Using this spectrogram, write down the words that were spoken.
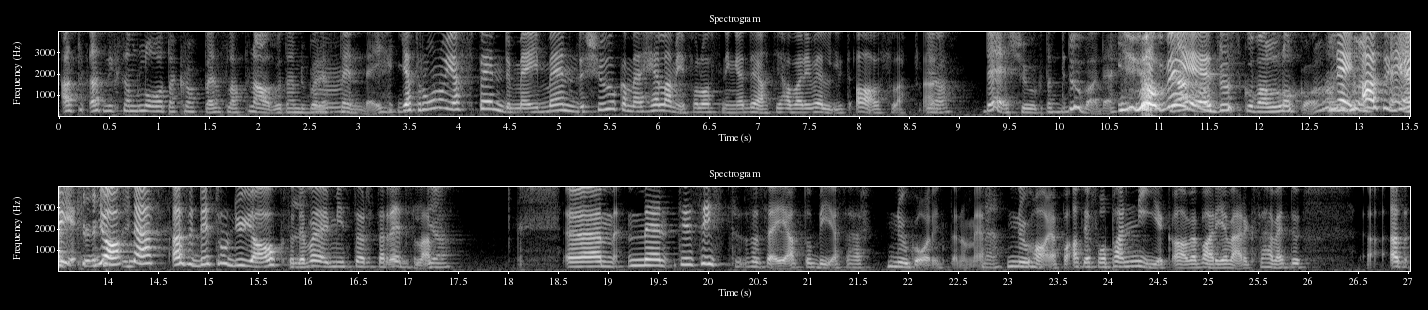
att, att liksom låta kroppen slappna av utan du började Mm. spänna dig? Jag tror nog jag spände mig men det sjuka med hela min förlossning är det att jag har varit väldigt avslappnad. Ja. Det är sjukt att du var det. Jag vet! Jag trodde du skulle vara loco. Nej alltså grejen, ja nej, alltså det trodde ju jag också, det var ju min största rädsla. Ja. Ehm, men till sist så säger jag att Tobias så här, nu går inte något mer. Nej. Nu har jag, alltså jag får panik av varje verk så här vet du. Alltså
